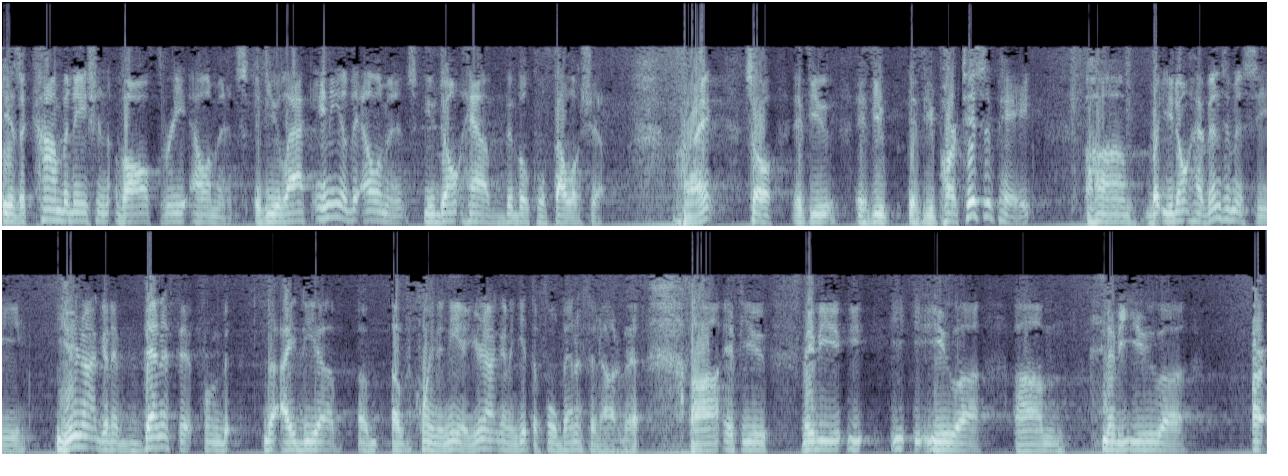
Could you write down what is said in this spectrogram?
is a combination of all three elements. If you lack any of the elements, you don't have biblical fellowship. Right. So if you if you if you participate, um, but you don't have intimacy, you're not going to benefit from the idea of, of, of koinonia. You're not going to get the full benefit out of it. Uh, if you maybe you, you, you uh, um, maybe you uh, are,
